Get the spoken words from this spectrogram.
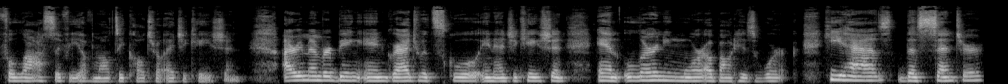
philosophy of multicultural education. I remember being in graduate school in education and learning more about his work. He has the Center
